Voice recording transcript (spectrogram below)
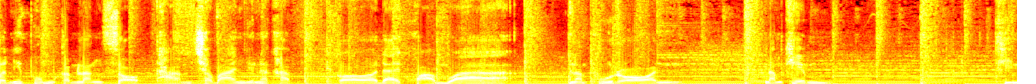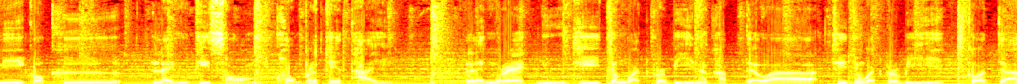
ตอนนี้ผมกำลังสอบถามชาวบ้านอยู่นะครับ ก็ได้ความว่าน้ำพุร้อนน้ำเค็ม ที่นี่ก็คือแหล่งที่สองของประเทศไทย แหล่งแรกอยู่ที่จังหวัดกระบี่นะครับ แต่ว่าที่จังหวัดกระบี่ก็จะ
